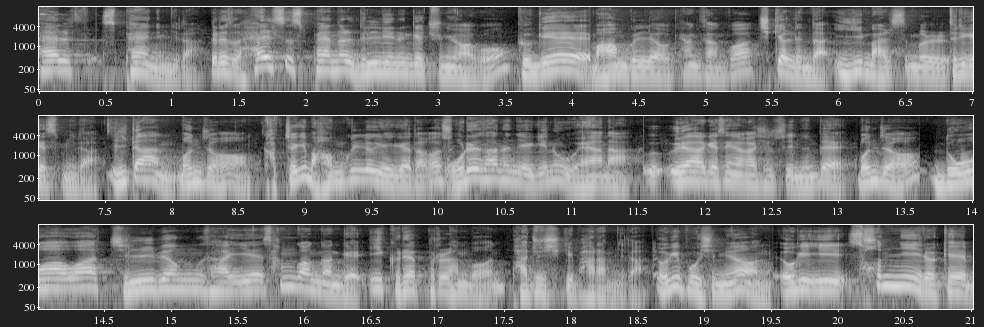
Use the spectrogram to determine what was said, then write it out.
헬스 스팬입니다. 그래서 헬스 스팬을 늘리는 게 중요하고 그게 마음 근력 향상과 직결된다. 이 말씀을 드리겠습니다. 일단 먼저 갑자기 마음 근력 얘기하다가 오래 사는 얘기는 왜 하나 의- 의아하게 생각하실 수 있는데 먼저 노화와 질병 사이의 상관관계 이 그래프를 한번 봐주시기 바랍니다. 여기 보시면 여기 이 선이 이렇게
